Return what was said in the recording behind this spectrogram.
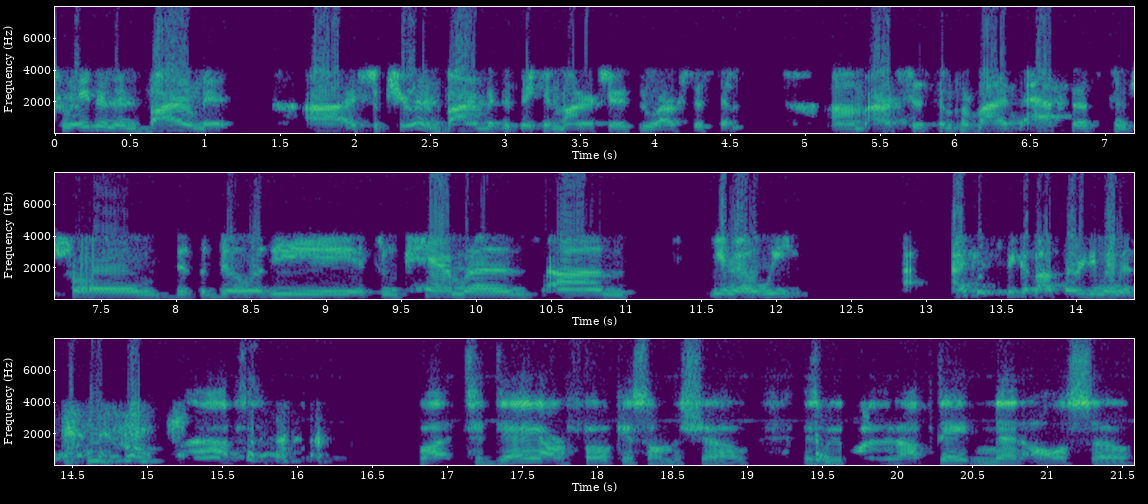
create an environment, uh, a secure environment that they can monitor through our system. Um, our system provides access control, visibility through cameras. Um, you know, we, I can speak about 30 minutes on that. Absolutely. But today, our focus on the show is we wanted an update and then also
